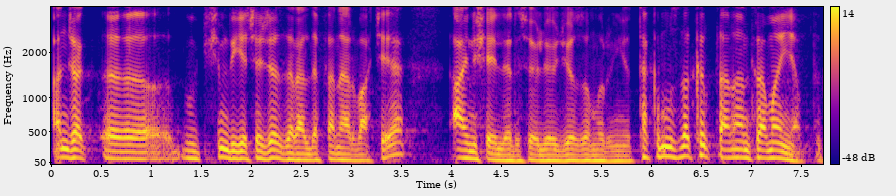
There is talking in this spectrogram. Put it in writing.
Ancak e, bu şimdi geçeceğiz herhalde Fenerbahçe'ye. Aynı şeyleri söylüyor Jose Mourinho. Takımımızda 40 tane antrenman yaptık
